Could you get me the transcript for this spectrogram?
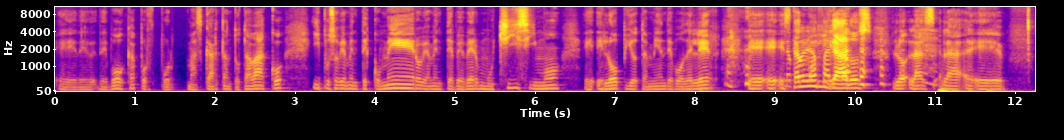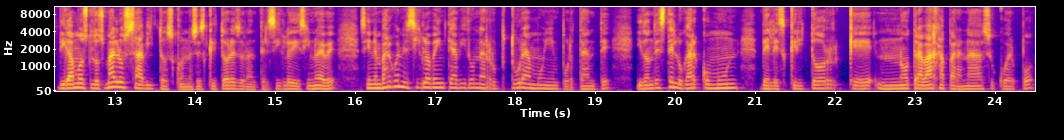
eh, de, boca por, por mascar tanto tabaco y pues obviamente comer, obviamente beber muchísimo, eh, el opio también de Baudelaire, eh, eh, están muy ligados las, digamos, los malos hábitos con los escritores durante el siglo XIX. Sin embargo, en el siglo XX ha habido una ruptura muy importante y donde este lugar común del escritor que no trabaja para nada su cuerpo,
